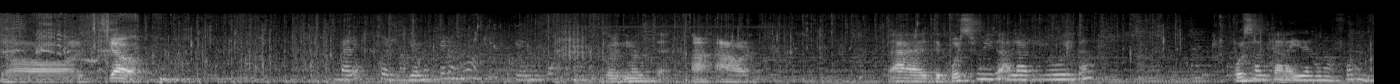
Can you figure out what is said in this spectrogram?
let's go. Vale, pues yo me espero, ¿no? Aquí, porque no puedo nada. Pues no Ah, ahora. Ah, ¿Te puedes subir a la rueda? ¿Puedes saltar ahí de alguna forma?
